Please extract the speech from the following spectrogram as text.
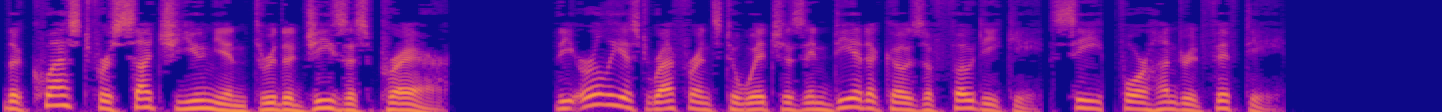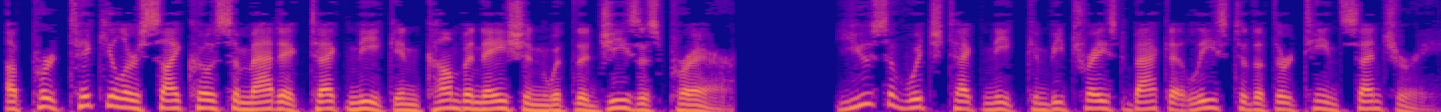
The quest for such union through the Jesus prayer. The earliest reference to which is in Diadochos of Photiki c. 450. A particular psychosomatic technique in combination with the Jesus prayer. Use of which technique can be traced back at least to the 13th century.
